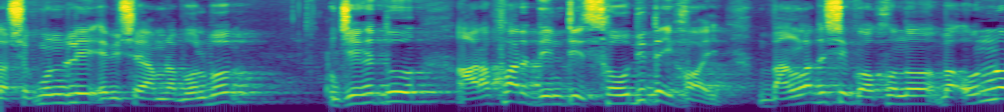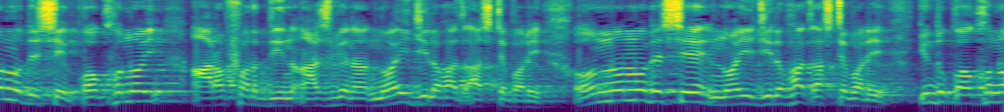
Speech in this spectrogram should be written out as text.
দর্শক মন্ডলী এ বিষয়ে আমরা বলব যেহেতু আরাফার দিনটি সৌদিতেই হয়, বাংলাদেশে কখনো বা অন্য অন্য দেশে কখনোই আরাফার দিন আসবে না নয় জিলহাজ আসতে পারে। অন্য অন্য দেশে নয় জিলহাজ আসতে পারে, কিন্তু কখনো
